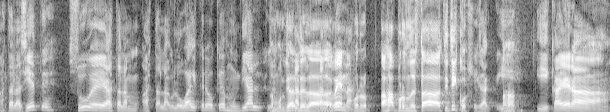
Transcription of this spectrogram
hasta la siete, sube hasta la, hasta la global, creo que es mundial. La mundial de la... novena. por- ajá, por donde está Titicos. Exacto. Y, Ajá. y caer a,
